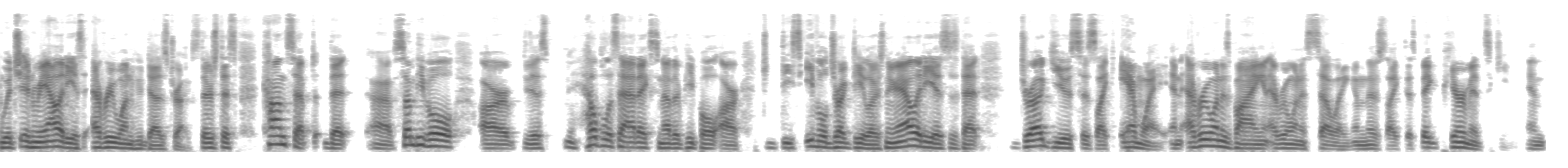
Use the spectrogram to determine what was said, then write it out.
which in reality is everyone who does drugs. There's this concept that uh, some people are this helpless addicts and other people are these evil drug dealers. And the reality is, is that drug use is like Amway and everyone is buying and everyone is selling. And there's like this big pyramid scheme and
